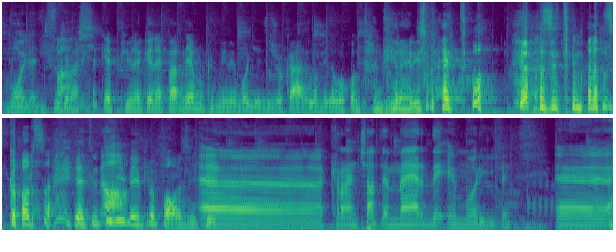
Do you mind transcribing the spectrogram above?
voglia di fare. Ma sai che più che ne parliamo più mi viene voglia di giocarlo, mi devo contraddire rispetto alla settimana scorsa e a tutti no, i miei propositi. Eh, cranciate merde e morite. Eh...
